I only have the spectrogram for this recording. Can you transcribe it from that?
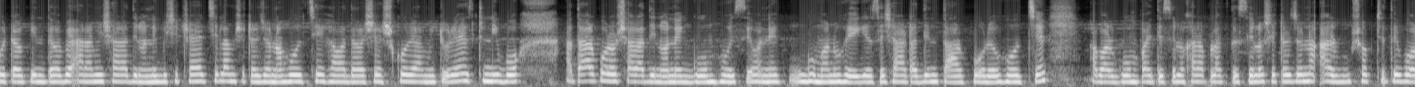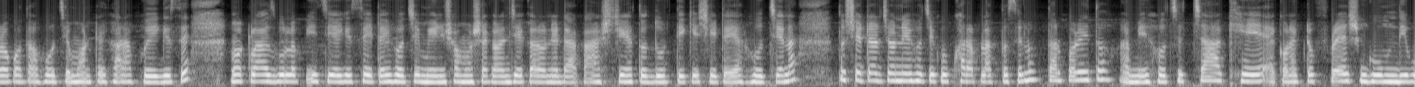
ওইটাও কিনতে হবে। আর আমি সারাদিন অনেক বেশি ট্রায়ার ছিলাম, সেটার জন্য হচ্ছে খাওয়া দাওয়া শেষ করে আমি একটু রেস্ট নিব। আর তারপরেও সারাদিন অনেক ঘুম হয়েছে, অনেক ঘুমানো হয়ে গেছে সারাটা দিন। তারপরেও হচ্ছে আবার ঘুম পাইতেছিল, খারাপ লাগতেছিল, সেটার জন্য আর সবচেয়ে বড় কথা হচ্ছে মনটাই খারাপ হয়ে গেছে। আমার ক্লাসগুলো পিছিয়ে গেছে, এটাই হচ্ছে মেন সমস্যা। কারণ যে কারণে ডাকা আসছে এত দূর থেকে, সেটাই আর হচ্ছে না। তো সেটার জন্য হচ্ছে খুব খারাপ লাগতেছিল। তারপরেই তো আমি হচ্ছে চা খেয়ে এখন একটা ফ্রেশ ঘুম দিব।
